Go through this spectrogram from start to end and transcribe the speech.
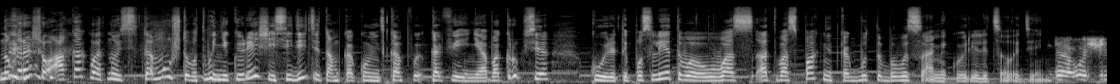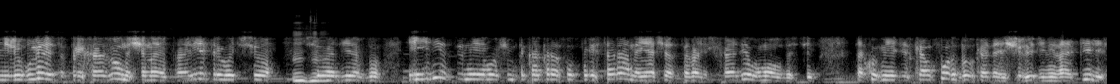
Ну хорошо, а как вы относитесь к тому, что вот вы не курящий, сидите там в каком-нибудь кофейне, а вокруг все курят, и после этого у вас от вас пахнет, как будто бы вы сами курили целый день? Да, очень не люблю это. Прихожу, начинаю проветривать все, угу. всю одежду. И единственное, в общем-то, как раз вот по ресторану, я часто раньше ходил в молодости, такой у меня дискомфорт был, когда еще люди не напились.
